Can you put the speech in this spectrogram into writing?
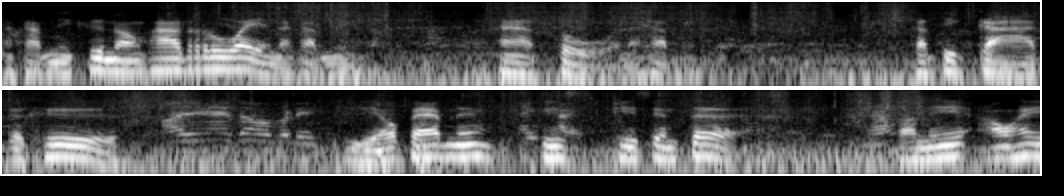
นะครับ นี่คือน้องผ้ารวยนะครับนี่ ห้าตัวนะครับ กติกาก็คือเอายังไงต่อประเด็น เดี๋ยวแป๊บนึงพรีเซนเตอร์ตอนนี้เอาให้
